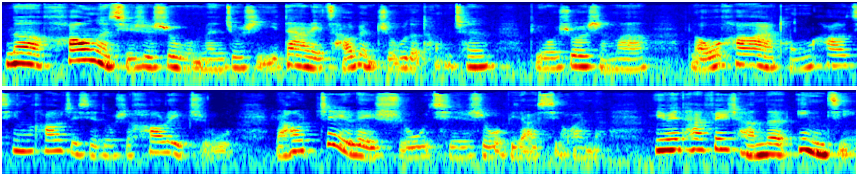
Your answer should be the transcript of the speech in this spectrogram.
那蒿呢，其实是我们就是一大类草本植物的统称，比如说什么蒌蒿啊、茼蒿、青蒿，这些都是蒿类植物。然后这类食物其实是我比较喜欢的，因为它非常的应景，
